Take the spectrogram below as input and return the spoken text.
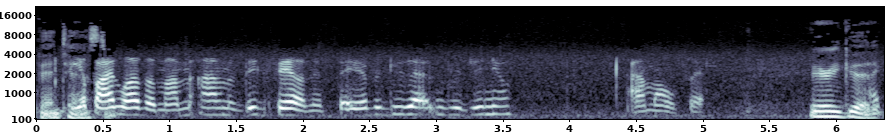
Fantastic. Yep, I love them. I'm I'm a big fan. If they ever do that in Virginia, I'm all set. Very good.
